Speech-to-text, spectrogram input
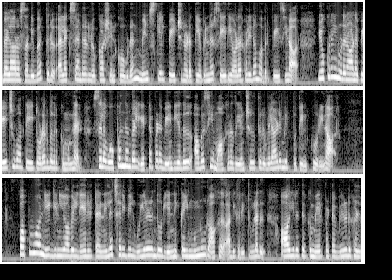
பெலாரஸ் அதிபர் திரு அலெக்சாண்டர் லுகாஷென்கோவுடன் மின்ஸ்கில் பேச்சு நடத்திய பின்னர் செய்தியாளர்களிடம் அவர் பேசினார். யுக்ரைனுடனான பேச்சுவார்த்தையை தொடர்வதற்கு முன்னர் சில ஒப்பந்தங்கள் எட்டப்பட வேண்டியது அவசியமாகிறது என்று திரு விளாடிமிர் புட்டின் கூறினார். பப்புவா நீகினியாவில் நேரிட்ட நிலச்சரிவில் உயிரிழந்தோர் எண்ணிக்கை முன்னூறாக அதிகரித்துள்ளது. ஆயிரத்திற்கும் மேற்பட்ட வீடுகள்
